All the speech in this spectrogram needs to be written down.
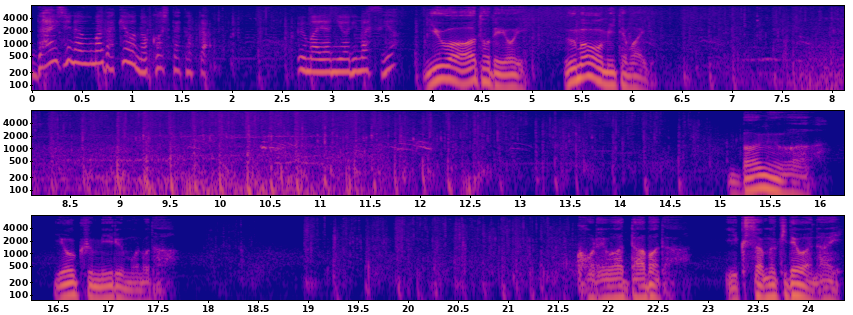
大事な馬だけを残したとか。馬屋によりますよ。湯は後でよい馬を見てまいる。バグはよく見るものだこれはダバだ。戦向きではない。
